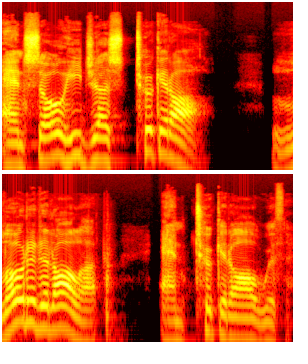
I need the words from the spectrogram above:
And so he just took it all, loaded it all up, and took it all with him.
